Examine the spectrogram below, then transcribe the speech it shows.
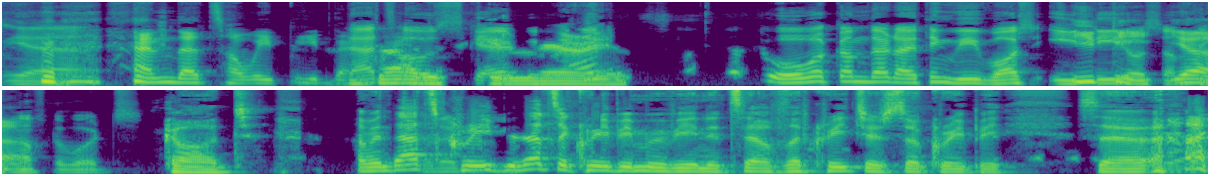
yeah, and that's how we peed. That That's That how was scared. hilarious. And to overcome that, I think we watched ET, E.T., or something yeah. afterwards. God. I mean, that's So that- creepy. That's a creepy movie in itself. That creature's so creepy. So I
